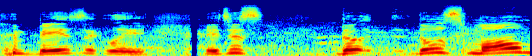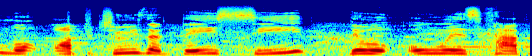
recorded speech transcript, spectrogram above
basically, it's just th- those small opportunities that they see, they will always capitalize.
